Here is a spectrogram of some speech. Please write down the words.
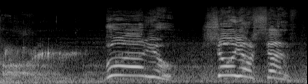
Who are you? Show yourself!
